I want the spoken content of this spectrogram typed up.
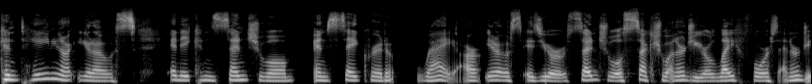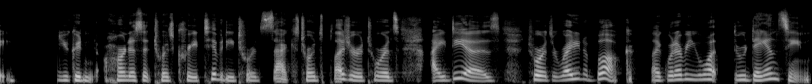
containing our eros in a consensual and sacred way. Our eros is your sensual, sexual energy, your life force energy you can harness it towards creativity, towards sex, towards pleasure, towards ideas, towards writing a book, like whatever you want through dancing.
